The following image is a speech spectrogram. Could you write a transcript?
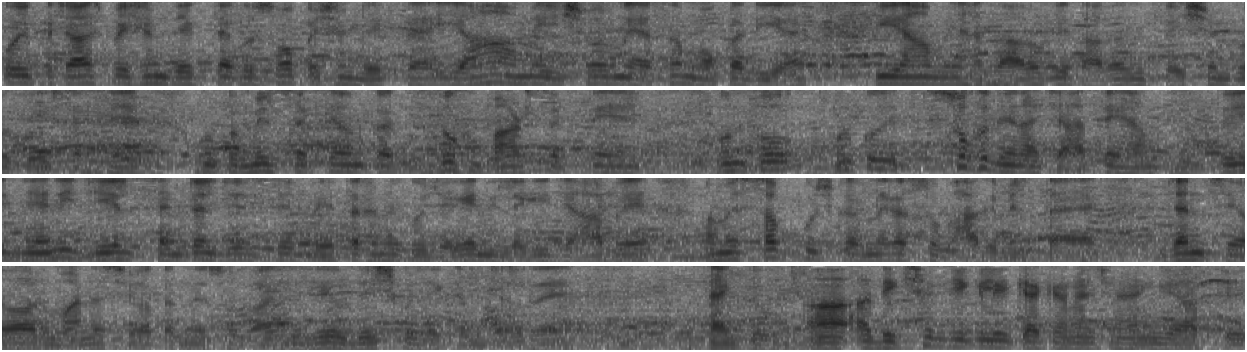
कोई पचास पेशेंट देखता है कोई सौ पेशेंट देखता है यहाँ हमें ईश्वर ने ऐसा मौका दिया है कि यहाँ हमें हज़ारों की तादाद में पेशेंट को देख सकते हैं उनको मिल सकते हैं उनका दुख बांट सकते हैं उनको उनको सुख देना चाहते हैं हम। तो ये नैनी जेल सेंट्रल जेल से बेहतर हमें कोई जगह नहीं लगी जहाँ पे हमें सब कुछ करने का सौभाग्य मिलता है। जन सेवा और मानव सेवा करने का सौभाग्य ये उद्देश्य को लेकर हम चल रहे हैं। थैंक यू अधीक्षक जी के लिए क्या कहना चाहेंगे आपके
